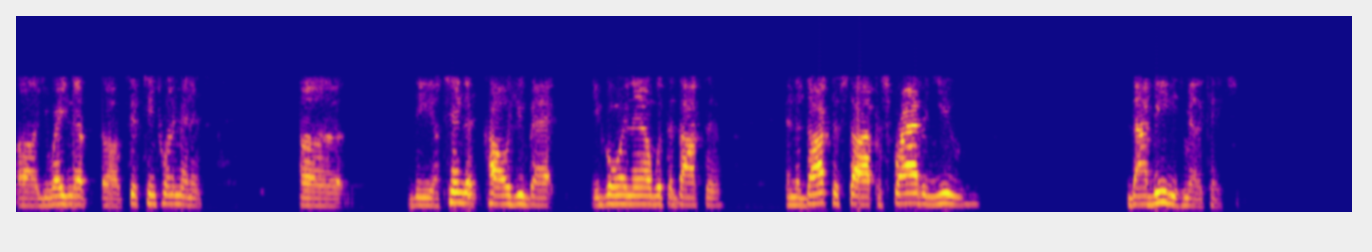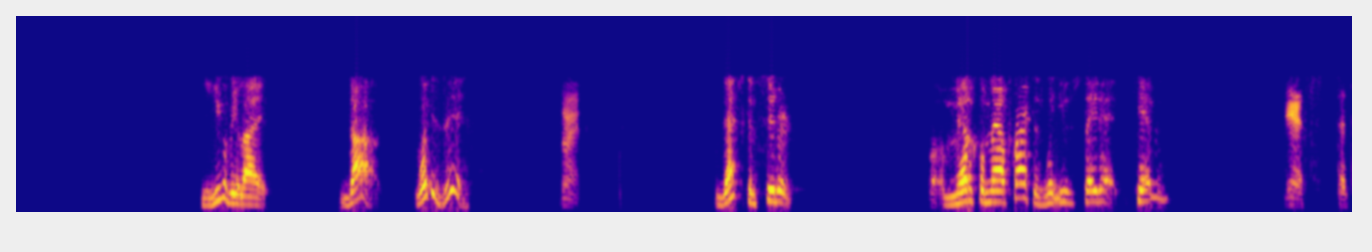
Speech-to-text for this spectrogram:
uh you're waiting up uh 15 20 minutes uh the attendant calls you back. You go in there with the doctor and the doctor start prescribing you diabetes medication you're gonna be like doc what is this right that's considered medical malpractice. When you say that, Kevin? Yes, that's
